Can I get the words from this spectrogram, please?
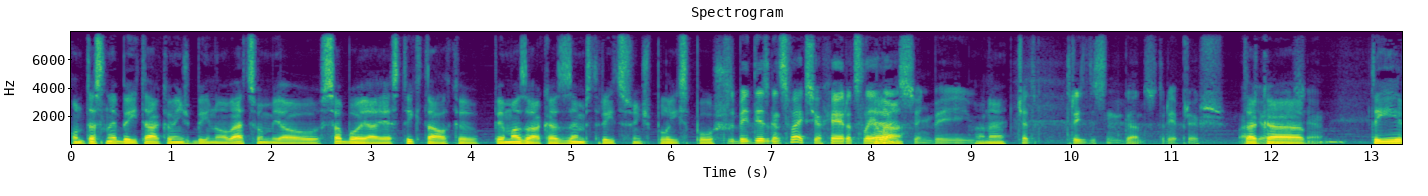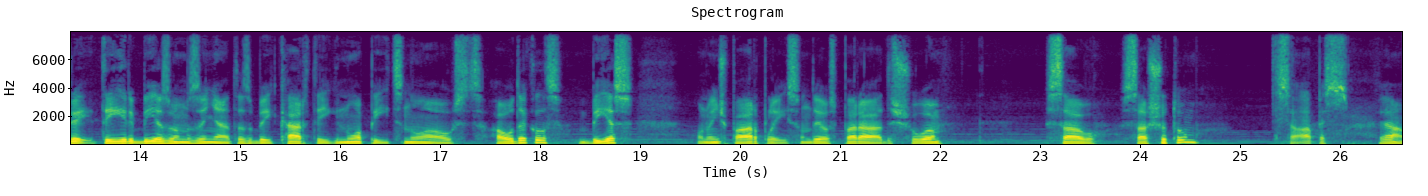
un tas nebija tā, ka viņš bija no vecuma jau sabojājies tik tālu, ka pie mazākās zemestrīces viņš plīs pušu. Tas bija diezgan svaigs, jo Hērods Lielais viņa bija 4, 30 gadus tur iepriekš. Tā kā jā. tīri, tīri biezuma ziņā tas bija kārtīgi nopīts, noausts audeklis, bies, un viņš pārplīs, un Dievs parāda šo savu sašutumu, sāpes. Jā,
